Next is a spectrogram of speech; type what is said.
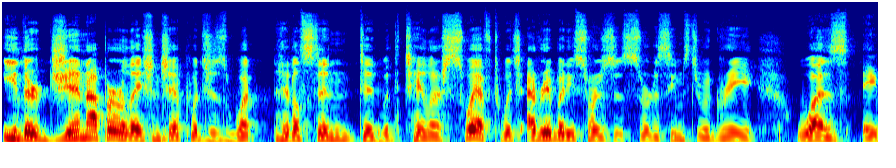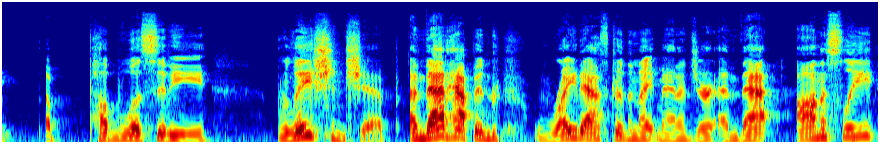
either gin up a relationship, which is what Hiddleston did with Taylor Swift, which everybody sort of sort of seems to agree was a a publicity relationship and that happened right after the night manager and that honestly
